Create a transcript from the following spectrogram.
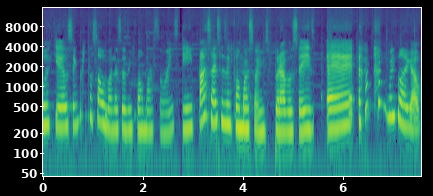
porque eu sempre tô salvando essas informações. E passar essas informações para vocês é muito legal.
